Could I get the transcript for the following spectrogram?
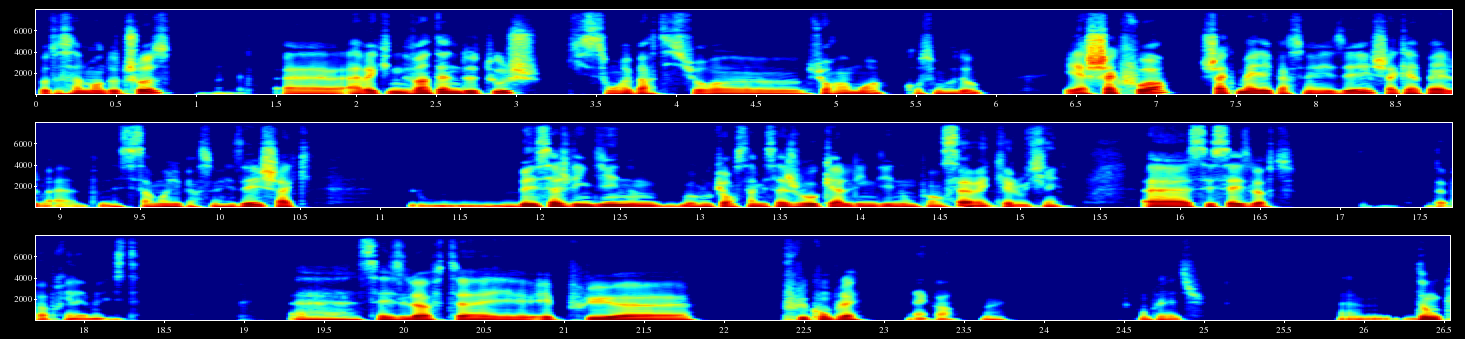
potentiellement d'autres choses, avec une vingtaine de touches qui sont réparties sur, sur un mois, grosso modo et à chaque fois, chaque mail est personnalisé, chaque appel, bah, nécessairement il est personnalisé, chaque message LinkedIn, bah, en l'occurrence un message vocal LinkedIn, on peut en c'est avec quel outil? C'est Salesloft. Tu as pas pris la même liste? Heu, Salesloft, heu, est est plus, plus complet. D'accord. Ouais, plus complet là-dessus. Donc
